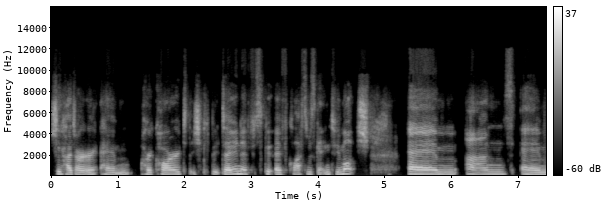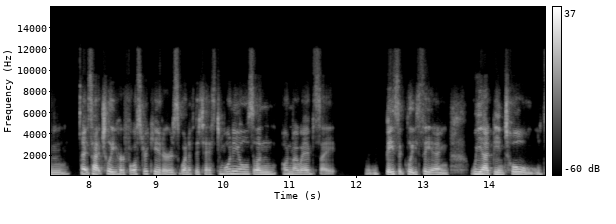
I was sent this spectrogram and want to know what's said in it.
she had her um, her card that she could put down if if class was getting too much. Um, and um, it's actually her foster carers, one of the testimonials on on my website, basically saying we had been told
